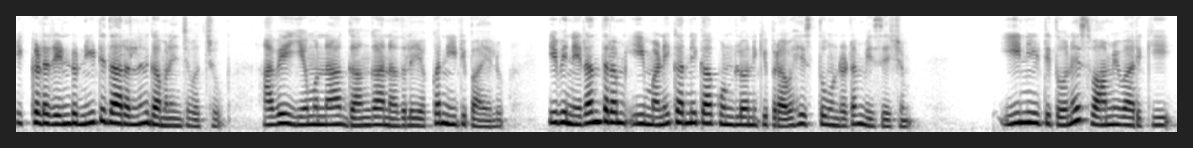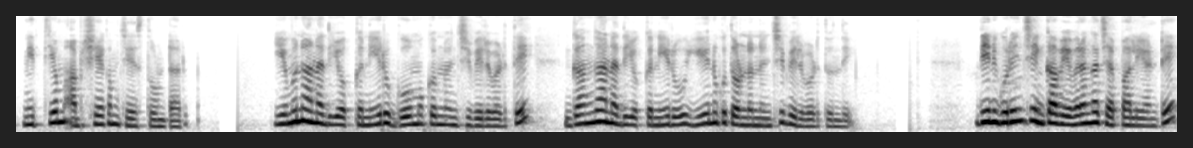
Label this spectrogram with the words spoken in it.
ఇక్కడ రెండు నీటి దారాలను గమనించవచ్చు. అవే యమున గంగా నదుల యొక్క నీటిపాయలు. ఇవి నిరంతరం ఈ మణికర్ణికా కుండలోనికి ప్రవహిస్తూ ఉండటం విశేషం. ఈ నీటితోనే స్వామివారికి నిత్యం అభిషేకం చేస్తూ ఉంటారు. యమునా నది యొక్క నీరు గోముఖం నుంచి వెలువడితే గంగా నది యొక్క నీరు ఏనుగు తొండ నుంచి వెలువడుతుంది. దీని గురించి ఇంకా వివరంగా చెప్పాలి అంటే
